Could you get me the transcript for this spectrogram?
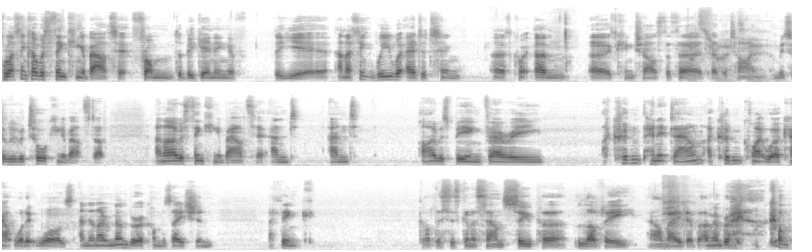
Well, I think I was thinking about it from the beginning of the year, and I think we were editing Earthquake, um, uh, King Charles III That's at the time. yeah. I mean, so we were talking about stuff, and I was thinking about it, and and I was being very. I couldn't pin it down. I couldn't quite work out what it was, and then I remember a conversation. I think, God, this is going to sound super lovely, Almeida, but I remember.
